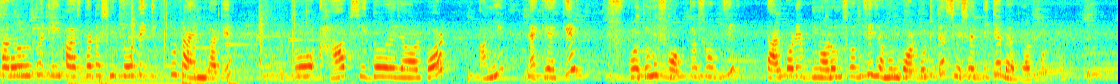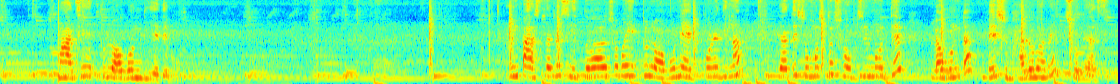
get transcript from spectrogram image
সাধারণত এই পাস্তাটা সিদ্ধ হতে একটু টাইম লাগে। তো হাফ সিদ্ধ হয়ে যাওয়ার পর আমি একে একে প্রথমে শক্ত সবজি, তারপরে নরম সবজি, যেমন বরবটিটা শেষের দিকে ব্যবহার করব। মাঝে একটু লবণ দিয়ে দেবো। আমি পাস্তাটা সিদ্ধ হওয়ার সময় একটু লবণ অ্যাড করে দিলাম, যাতে সমস্ত সবজির মধ্যে লবণটা বেশ ভালোভাবে চলে আসবে।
